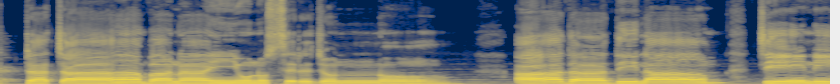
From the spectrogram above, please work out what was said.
একটা চা বানাই ইউনুসের জন্য। আদা দিলাম, চিনি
